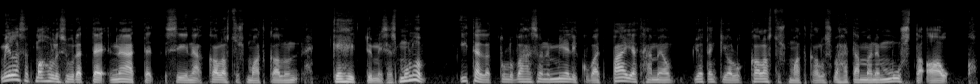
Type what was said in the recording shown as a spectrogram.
millaiset mahdollisuudet te näette siinä kalastusmatkailun kehittymisessä? Mulla on itselle tullut vähän sellainen mielikuva, että päijät on jotenkin ollut kalastusmatkailussa vähän tämmöinen musta aukko.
